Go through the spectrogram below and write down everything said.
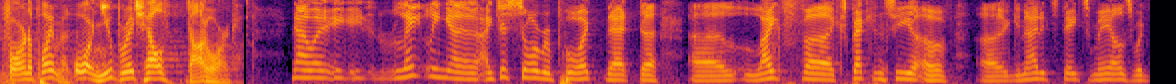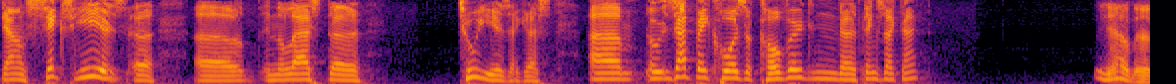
for an appointment or newbridgehealth.org. Now, uh, lately, uh, I just saw a report that uh, uh life uh, expectancy of uh, United States males were down six years in the last two years, I guess. Um, is that because of COVID and things like that? Yeah, there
